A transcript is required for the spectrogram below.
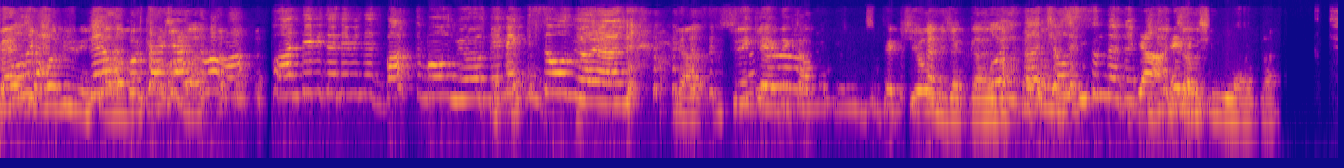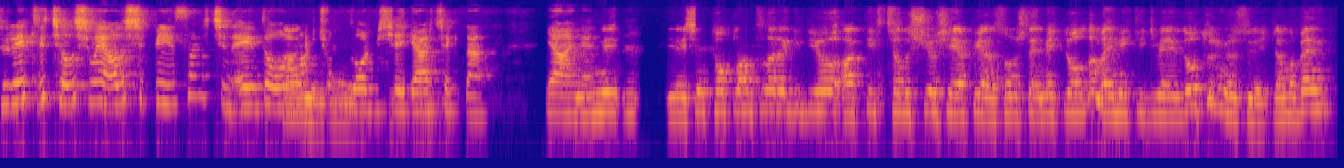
belki Onu ben- olabilir Ben inşallah. onu bakalım kurtaracaktım ama pandemi döneminde baktım olmuyor. Emeklisi olmuyor yani. Ya sürekli evde kalmak benim için pek şey olmayacak galiba. O yüzden çalışsın dedik. Ya, Gidip evet. çalışayım biraz da. Sürekli çalışmaya alışık bir insan için evde olmak Aynen, çok aynen. zor bir şey gerçekten. Yani. Neşe toplantılara gidiyor, aktif çalışıyor, şey yapıyor. Yani sonuçta emekli oldu ama emekli gibi evde oturmuyor sürekli. Ama ben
